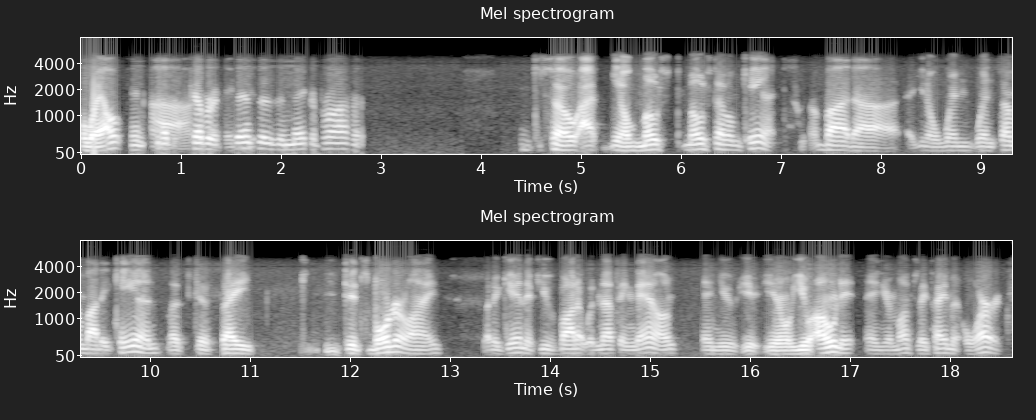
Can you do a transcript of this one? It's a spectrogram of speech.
Well, and cover, uh, cover expenses and make a profit. So I, you know, most most of them can't. But uh, you know, when when somebody can, let's just say it's borderline. But again, if you've bought it with nothing down and you you you know you own it and your monthly payment works,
